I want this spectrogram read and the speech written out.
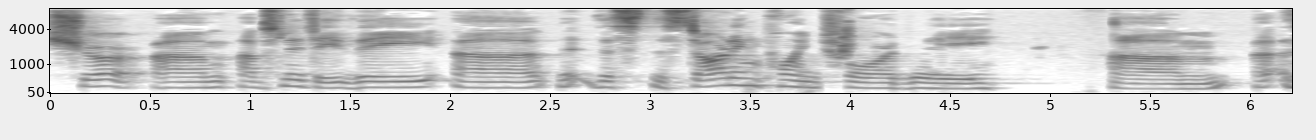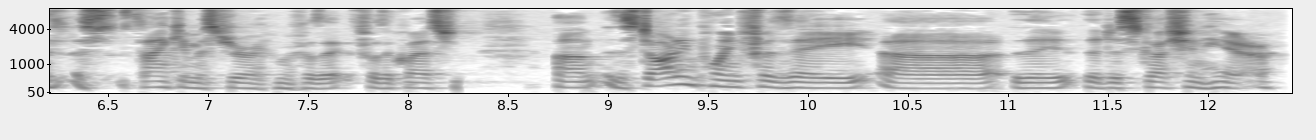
Sure, um, absolutely. The, uh, the, the starting point for the um, uh, uh thank you, Mr. Rickman, for the for the question. Um, the starting point for the uh, the, the, discussion here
